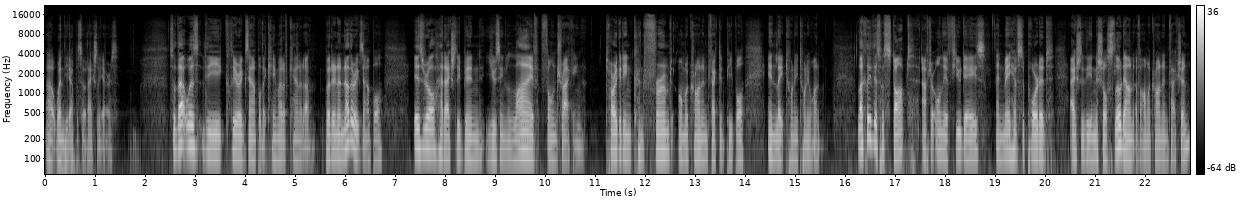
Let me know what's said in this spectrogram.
uh, when the episode actually airs. So that was the clear example that came out of Canada. But in another example, Israel had actually been using live phone tracking, targeting confirmed Omicron infected people in late 2021. Luckily, this was stopped after only a few days and may have supported actually the initial slowdown of Omicron infection.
